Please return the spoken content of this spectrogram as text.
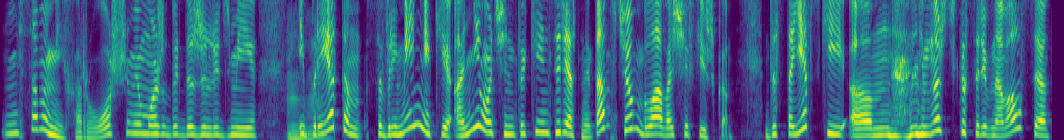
не самыми хорошими, может быть, даже людьми. Угу. И при этом современники, они очень такие интересные. Там в чем была вообще фишка? Достоевский эм, немножечко соревновался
